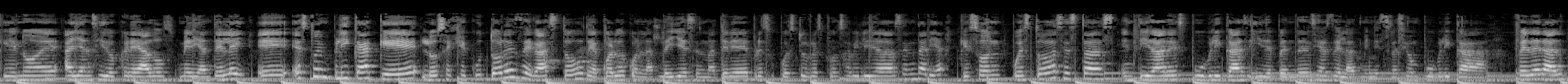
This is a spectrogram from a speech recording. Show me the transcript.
que no hayan sido creados mediante ley. Eh, esto implica que los ejecutores de gasto, de acuerdo con las leyes en materia de presupuesto y responsabilidad hacendaria, que son pues todas estas entidades públicas y dependencias de la administración pública federal,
